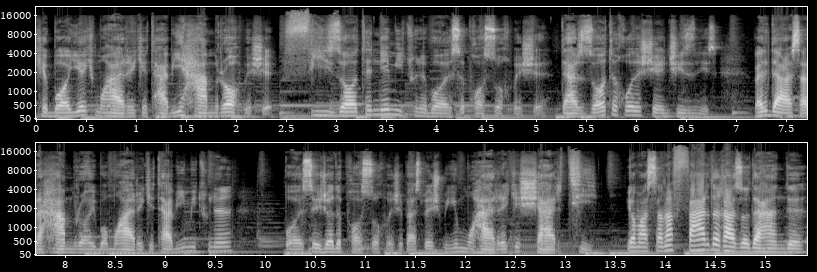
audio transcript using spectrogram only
که با یک محرک طبیعی همراه بشه. فیزاته نمی‌تونه باعث پاسخ بشه. در ذات خودش این چیزی نیست. ولی در اثر همراهی با محرک طبیعی می‌تونه باعث ایجاد پاسخ بشه. پس بهش میگیم محرک شرطی. یا مثلا فرد غذا دهنده.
